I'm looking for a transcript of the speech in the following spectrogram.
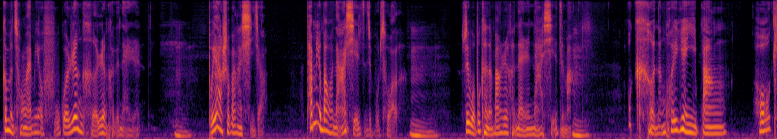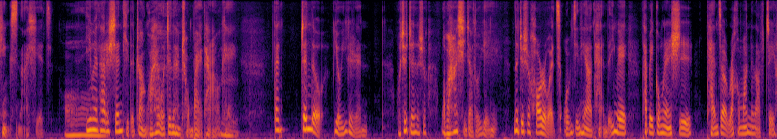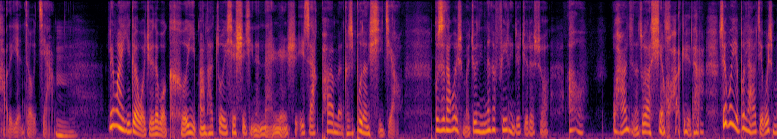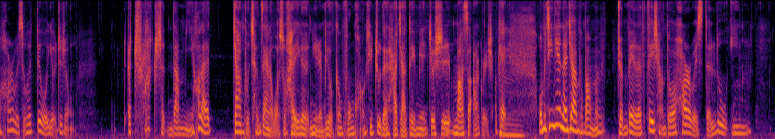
根本从来没有服过任何任何的男人。嗯，不要说帮他洗脚，他没有帮我拿鞋子就不错了。嗯，所以我不可能帮任何男人拿鞋子嘛。嗯，我可能会愿意帮 Hawkins 拿鞋子。哦，因为他的身体的状况，还有我真的很崇拜他。OK，嗯，但真的有一个人，我就真的说，我帮他洗脚都愿意，那就是 Horowitz。我们今天要谈的，因为他被公认是弹奏 Rachmaninoff 最好的演奏家。嗯，另外一个我觉得我可以帮他做一些事情的男人是 Isaac Perlman，可是不能洗脚，不知道为什么，就你那个 feeling 就觉得说，哦。我好像只能做到献花给他，所以我也不了解为什么 Horowitz 会对我有这种 attraction 的迷。后来焦恩普称赞了我说，还有一个女人比我更疯狂，去住在他家对面，就是 Martha Argerich。OK，嗯，我们今天呢，焦恩普帮我们准备了非常多 Horowitz 的录音，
